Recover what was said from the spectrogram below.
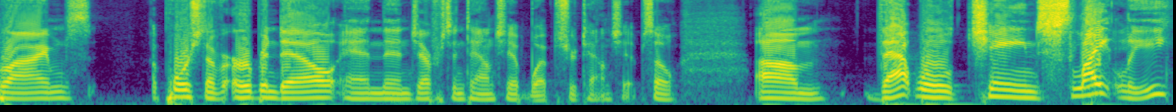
Grimes, a portion of Urbandale, and then Jefferson Township, Webster Township. So, um, that will change slightly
